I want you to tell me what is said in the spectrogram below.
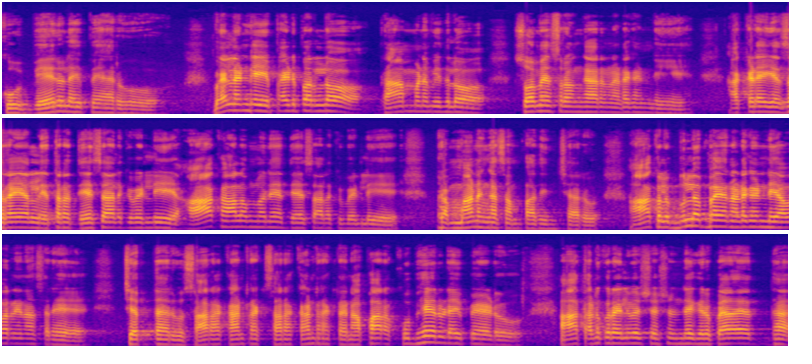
కుబేరులైపోయారు వెళ్ళండి పైడిపర్లో బ్రాహ్మణ వీధిలో సోమేశ్వరం గారిని అడగండి. అక్కడే ఇజ్రాయెల్ ఇతర దేశాలకు వెళ్ళి ఆ కాలంలోనే దేశాలకు వెళ్ళి బ్రహ్మాండంగా సంపాదించారు. ఆకులు బుల్లబ్బాయి అని అడగండి ఎవరైనా సరే. చెప్తారు సారా కాంట్రాక్ట్ సారా కాంట్రాక్ట్ అని అపార కుబేరుడైపోయాడు. ఆ తణుకు రైల్వే స్టేషన్ దగ్గర పెద్ద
